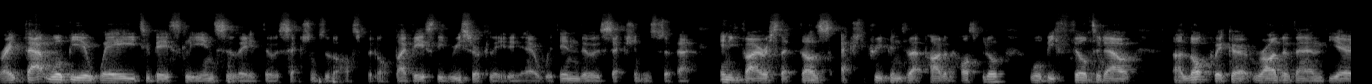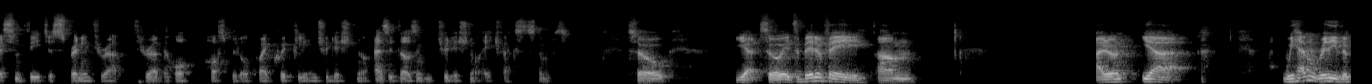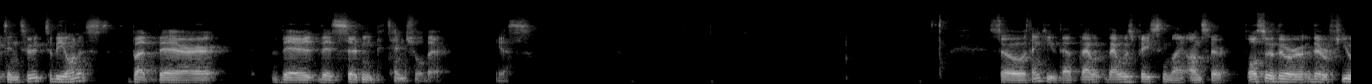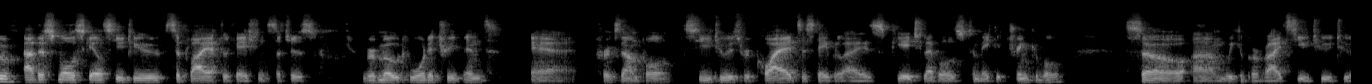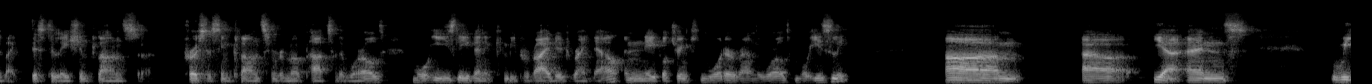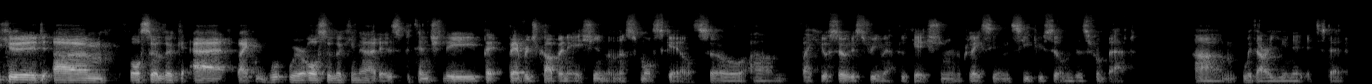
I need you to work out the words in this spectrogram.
right? That will be a way to basically insulate those sections of the hospital by basically recirculating air within those sections so that any virus that does actually creep into that part of the hospital will be filtered out a lot quicker rather than the air simply just spreading throughout throughout the whole hospital quite quickly in traditional as it does in traditional HVAC systems. So yeah, so it's a bit of a um, I don't. Yeah, we haven't really looked into it to be honest, but there, there, there's certainly potential there. Yes. So thank you. That, that that was basically my answer. Also, there are there are a few other small scale C2 supply applications, such as remote water treatment. Uh, for example, CO2 is required to stabilize pH levels to make it drinkable. So um, we could provide CO2 to like distillation plants or processing plants in remote parts of the world more easily than it can be provided right now and enable drinking water around the world more easily. Um, uh, yeah, and we could um, also look at like we're also looking at is potentially be- beverage carbonation on a small scale. So um, like your Soda Stream application, replacing C2 cylinders from that um, with our unit instead.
